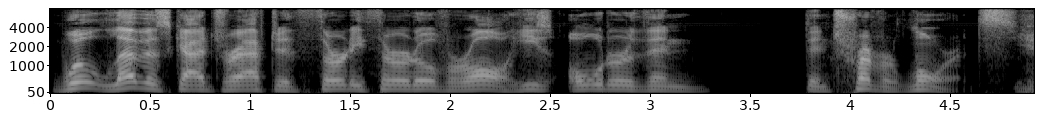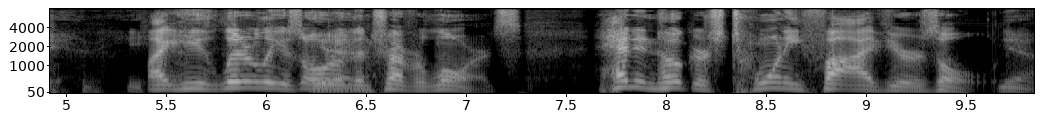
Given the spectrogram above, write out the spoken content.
Will Levis got drafted 33rd overall. He's older than than Trevor Lawrence. Like he literally is older Yeah. than Trevor Lawrence. Hendon Hooker's 25 years old. Yeah,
